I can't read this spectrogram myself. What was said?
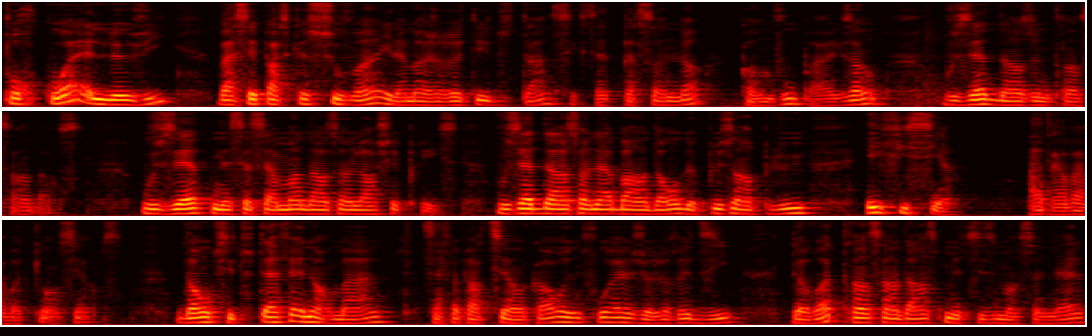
pourquoi elle le vit. Ben, c'est parce que souvent, et la majorité du temps, c'est que cette personne-là, comme vous par exemple, vous êtes dans une transcendance. Vous êtes nécessairement dans un lâcher-prise. Vous êtes dans un abandon de plus en plus efficient à travers votre conscience. Donc, c'est tout à fait normal. Ça fait partie encore une fois, je le redis, de votre transcendance multidimensionnelle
